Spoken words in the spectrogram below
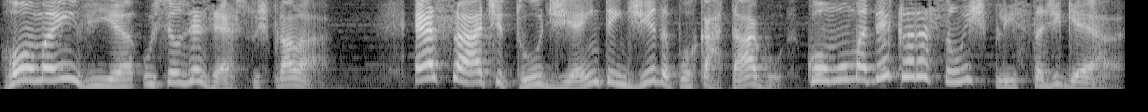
Roma envia os seus exércitos para lá. Essa atitude é entendida por Cartago como uma declaração explícita de guerra.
